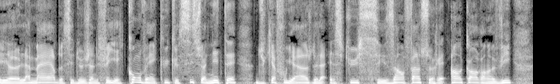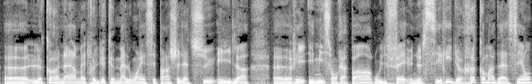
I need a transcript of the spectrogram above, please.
Et la mère de ces deux jeunes filles est convaincue que si ce n'était du cafouillage de la SQ, ses enfants seraient encore en vie. le coroner, maître Luc Malouin, s'est penché là-dessus et il a émis son rapport où il fait une série de recommandations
